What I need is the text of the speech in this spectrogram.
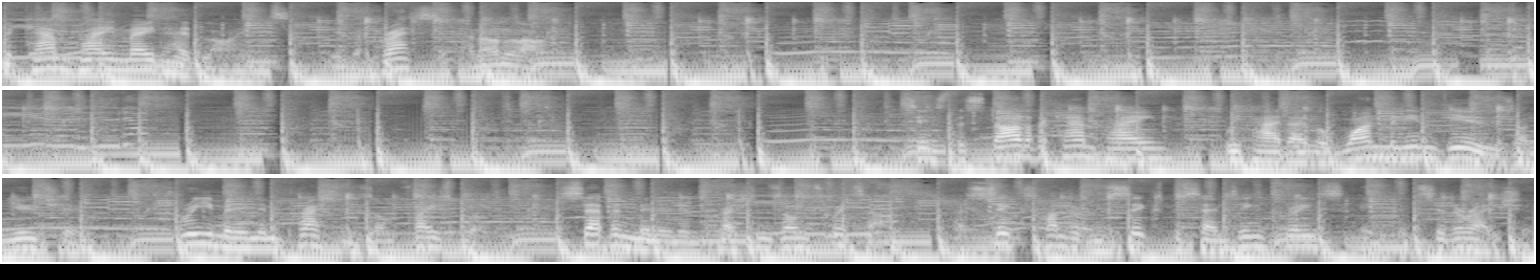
The campaign made headlines in the press and online. Since the start of the campaign, we've had over 1 million views on YouTube, 3 million impressions on Facebook, 7 million impressions on Twitter, a 606% increase in consideration,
